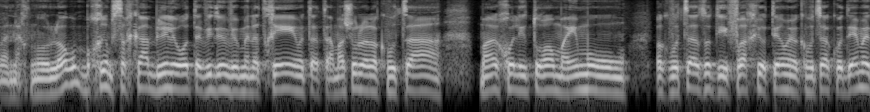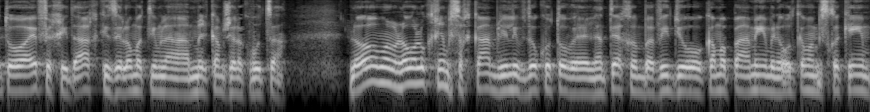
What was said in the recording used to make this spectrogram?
אנחנו לא בוחרים שחקן בלי לראות את הוידאוים ומנתחים את את משהו לו לקבוצה, מה הוא יכול לתרום, האם הוא בקבוצה הזאת יפרח יותר מהקבוצה הקודמת, או ההפך ידעך כי זה לא מתאים למרקם של הקבוצה. לא, לא לוקחים שחקן בלי לבדוק אותו ולנתח בווידאו כמה פעמים ולראות כמה משחקים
